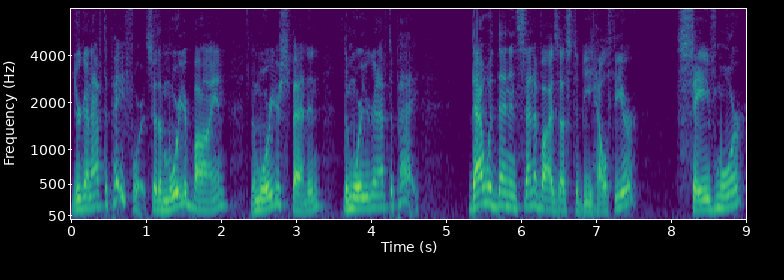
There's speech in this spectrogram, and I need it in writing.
you're going to have to pay for it. So the more you're buying, the more you're spending, the more you're going to have to pay. That would then incentivize us to be healthier, save more,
